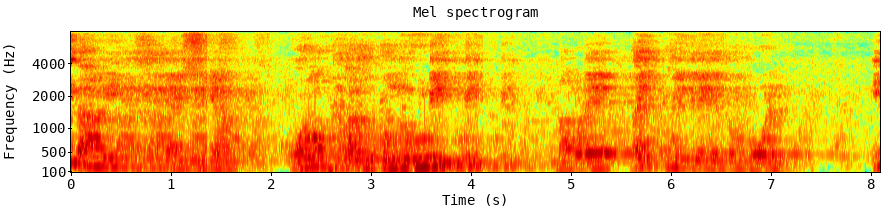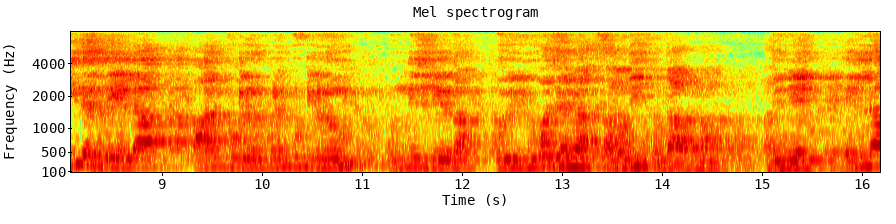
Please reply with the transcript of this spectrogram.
ഇതാണ് ഈ ദേശത്തിന്റെ ഐശ്വര്യം ഓർമ്മപ്പെടുത്തുന്നത് ഒന്നുകൂടി നമ്മുടെ തൈപ്പൂയത്തിലേക്ക് എത്തുമ്പോൾ ഈ ദേശത്തെ എല്ലാ ആൺകുട്ടികളും പെൺകുട്ടികളും ഒന്നിച്ചു ചേരുന്ന ഒരു യുവജന സമിതി ഉണ്ടാകണം അതിന്റെ എല്ലാ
